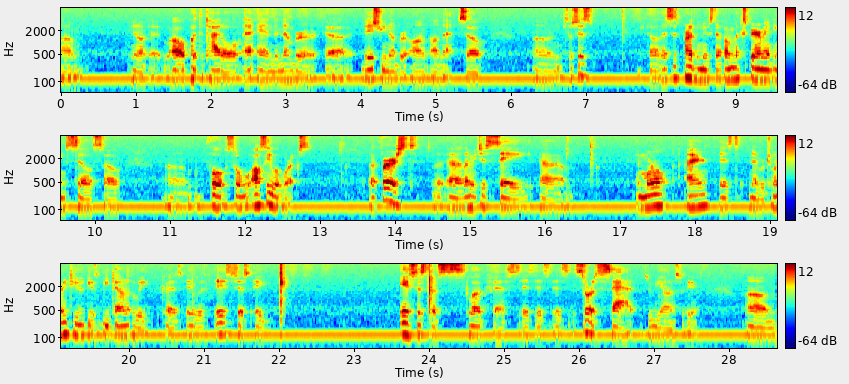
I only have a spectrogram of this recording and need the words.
um, you know, I'll put the title and the number, uh, the issue number on on that. So, um, so it's just you know, this is part of the new stuff. I'm experimenting still, so um, full. So I'll see what works. But first, uh, let me just say, um, Immortal Iron Fist number 22 gets beat down of the week because it was it's just a it's just a slugfest. It's, it's, it's sort of sad, to be honest with you. Um,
